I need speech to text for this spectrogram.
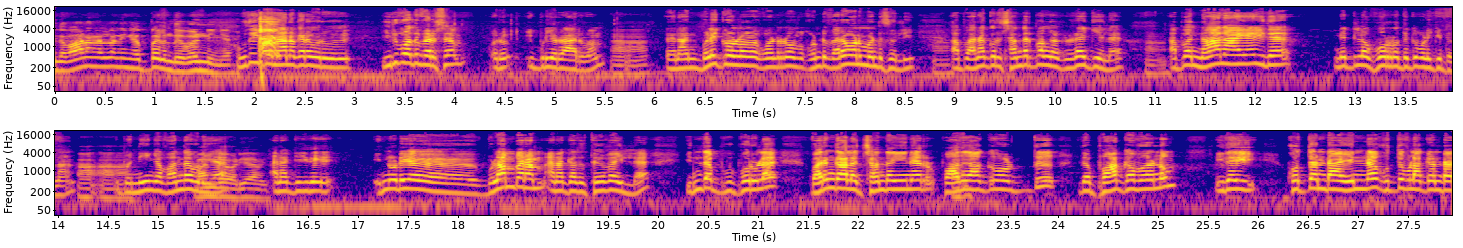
இந்த வானங்கள்லாம் நீங்கள் எப்போ இருந்து வேணுனீங்க? புது இப்போ நான் ஒரு இருபது வருஷம் ஒரு இப்படி ஒரு ஆர்வம். நான் வெளிக்கொண்டு கொண்டு கொண்டு வரணும்னு சொல்லி அப்போ எனக்கு ஒரு சந்தர்ப்பங்கள் கிடைக்கல. அப்போ நானாயே இதை நெட்டில் போடுறதுக்கு வலிக்கிட்டு நான். இப்போ நீங்கள் வந்தபடியா எனக்கு இது என்னுடைய விளம்பரம் எனக்கு அது தேவையில்லை. இந்த பொருளை வருங்கால சந்தையினர் பாதுகாத்து இதை பார்க்க வேணும். இதை கொத்தண்டா என்ன குத்து விளக்கண்டா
